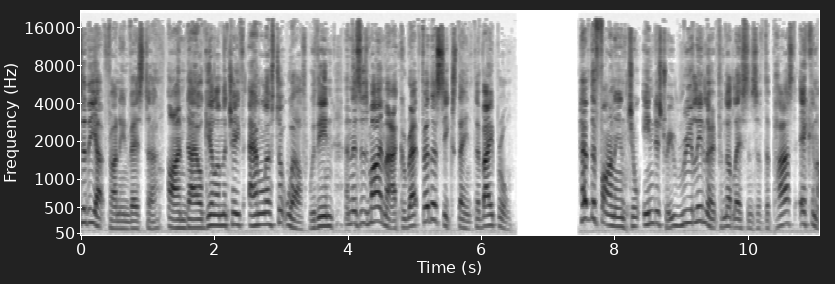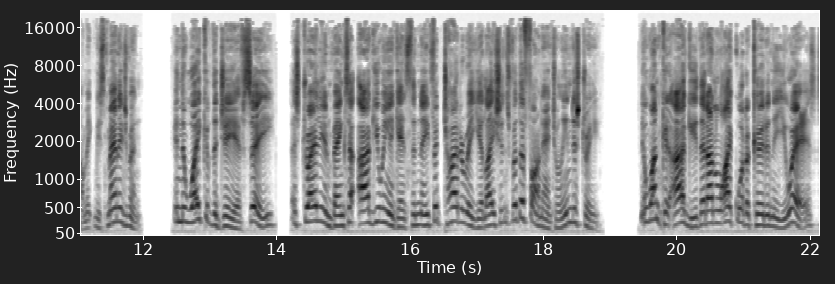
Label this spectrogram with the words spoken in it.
to the Upfront Investor. I'm Dale Gillham, the Chief Analyst at Wealth Within, and this is my market wrap for the 16th of April. Have the financial industry really learnt from the lessons of the past economic mismanagement? In the wake of the GFC, Australian banks are arguing against the need for tighter regulations for the financial industry. Now, one could argue that unlike what occurred in the US,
